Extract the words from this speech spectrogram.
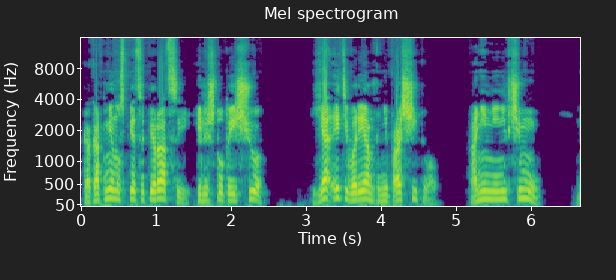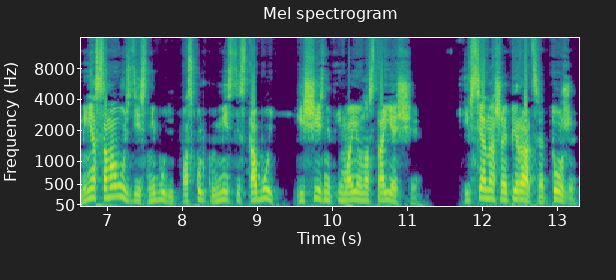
Как отмену спецоперации или что-то еще. Я эти варианты не просчитывал. Они мне ни к чему. Меня самого здесь не будет, поскольку вместе с тобой исчезнет и мое настоящее. И вся наша операция тоже.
